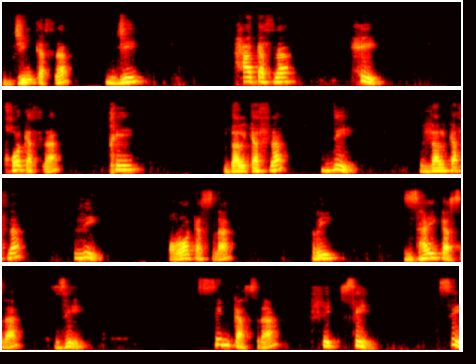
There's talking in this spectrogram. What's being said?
জিম কাসরা জি, হা কাসরা হি, খ কাসরা খি দাল কাসরা দি, জাল কাসরা রি, র কাসরা রি ঝাই কাসরা জি সিন কাসরা সি সি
